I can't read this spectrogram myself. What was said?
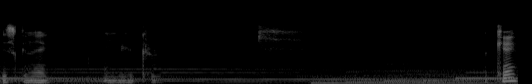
Disconnect from your career. Okay.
